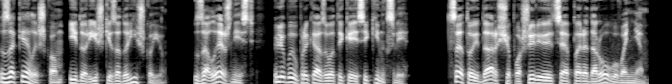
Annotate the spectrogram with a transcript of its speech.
за келишком і доріжки за доріжкою. Залежність любив приказувати Кейсі Кінгслі. Це той дар, що поширюється передаровуванням.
